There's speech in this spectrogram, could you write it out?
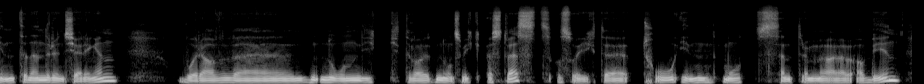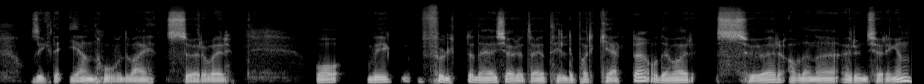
inn til den rundkjøringen, Hvorav eh, noen gikk, det var noen som gikk øst-vest, og så gikk det to inn mot sentrum av byen, og så gikk det én hovedvei sørover. Og vi fulgte det kjøretøyet til det parkerte, og det var sør av denne rundkjøringen.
